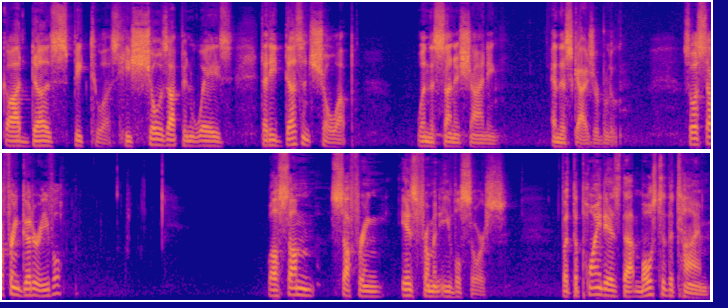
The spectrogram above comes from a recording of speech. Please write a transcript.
God does speak to us. He shows up in ways that He doesn't show up when the sun is shining and the skies are blue. So, is suffering good or evil? Well, some suffering is from an evil source. But the point is that most of the time,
